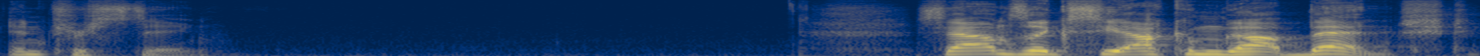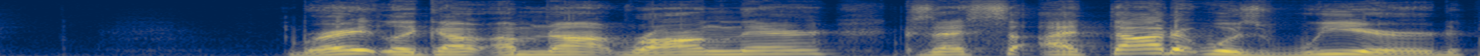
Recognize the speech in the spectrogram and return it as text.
Interesting. Sounds like Siakam got benched, right? Like I'm not wrong there because I, I thought it was weird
